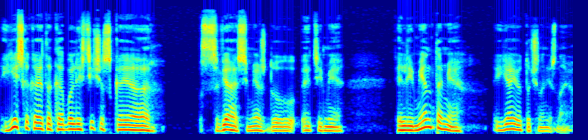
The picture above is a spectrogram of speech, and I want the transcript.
Есть какая-то каббалистическая связь между этими элементами, я ее точно не знаю.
